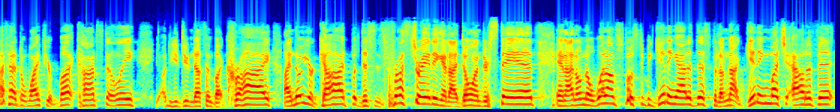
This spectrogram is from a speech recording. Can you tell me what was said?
I've had to wipe your butt constantly. You do nothing but cry. I know you're God, but this is frustrating and I don't understand. And I don't know what I'm supposed to be getting out of this, but I'm not getting much out of it.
